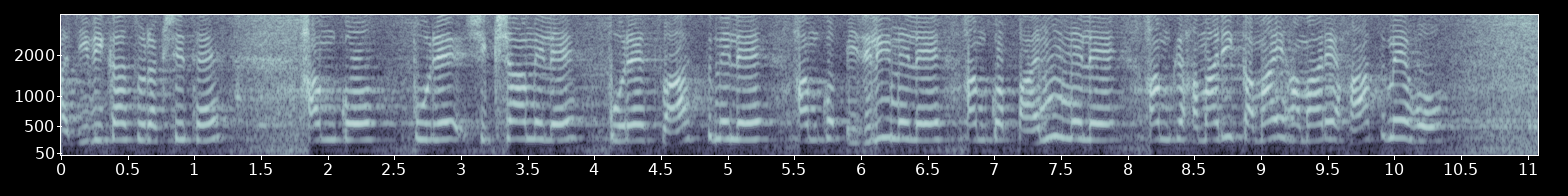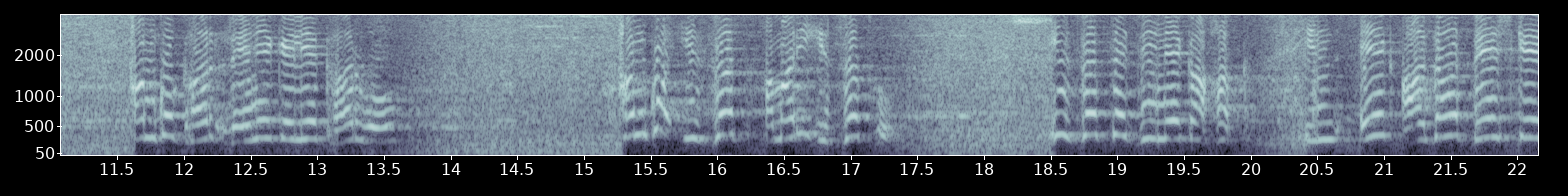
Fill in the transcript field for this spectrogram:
आजीविका सुरक्षित है हमको पूरे शिक्षा मिले, पूरे स्वास्थ्य मिले, हमको बिजली मिले, हमको पानी मिले, हम, हमारी कमाई हमारे हाथ में हो, हमको घर रहने के लिए घर हो, हमको इज़्ज़त, हमारी इज़्ज़त हो। इज़्ज़त से जीने का हक। इन, एक आज़ाद देश के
